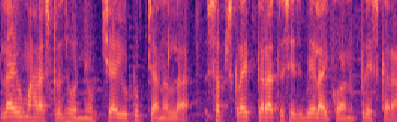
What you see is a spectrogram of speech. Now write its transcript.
लाईव्ह महाराष्ट्र झोन न्यूजच्या यूट्यूब चॅनलला सबस्क्राईब करा तसेच बेल आयकॉन प्रेस करा.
